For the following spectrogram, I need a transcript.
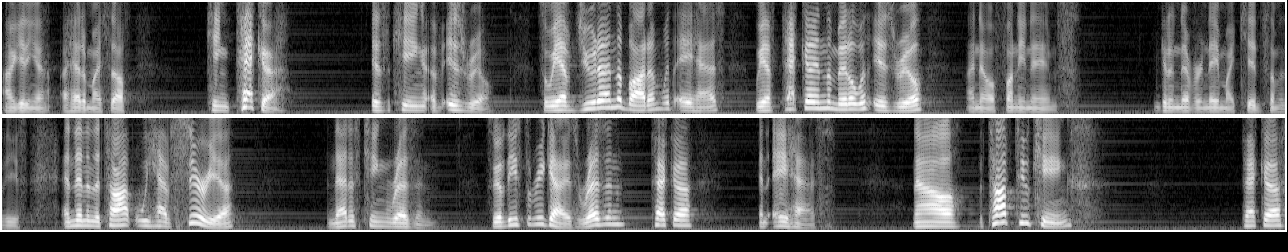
I'm getting ahead of myself. King Pekah is the king of Israel. So we have Judah in the bottom with Ahaz. We have Pekah in the middle with Israel. I know, funny names. I'm going to never name my kids some of these. And then in the top, we have Syria, and that is King Rezin. So we have these three guys Rezin, Pekah, and Ahaz. Now, the top two kings, Pekah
